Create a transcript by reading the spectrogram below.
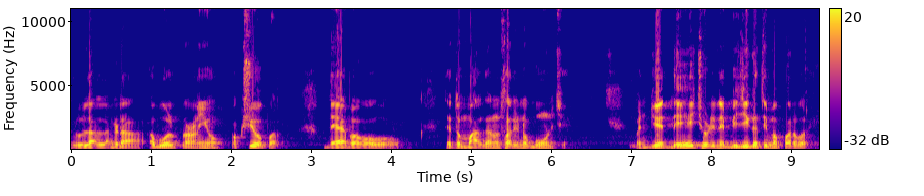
લોલા લંગડા, અબોલ પ્રાણીઓ, પક્ષીઓ પર દયાભાવ હોવો, તે તો માર્ગાનુસારીનો ગુણ છે. પણ જે દેહ છોડીને બીજી ગતિમાં પરવરે,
